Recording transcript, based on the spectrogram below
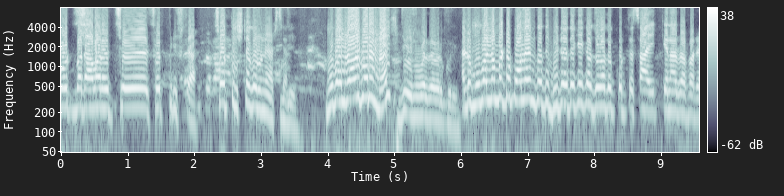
মোট বাট আমার হচ্ছে ছত্রিশটা। ছত্রিশটা গরু নিয়ে আসছেন মোবাইল ব্যবহার করেন ভাই? জি মোবাইল ব্যবহার করি। একটু মোবাইল নাম্বারটা বলেন যদি ভিডিও দেখে কেউ যোগাযোগ করতে চাই কেনার ব্যাপারে।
